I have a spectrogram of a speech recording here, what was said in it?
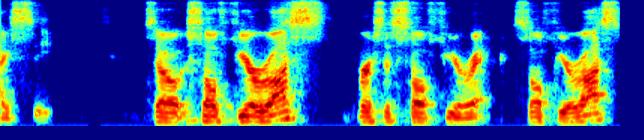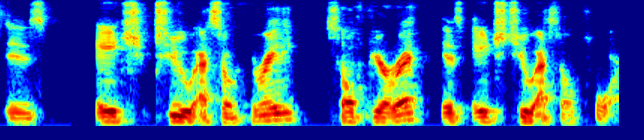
IC. So sulfurous versus sulfuric. Sulfurous is H2SO3. Sulfuric is H2SO4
